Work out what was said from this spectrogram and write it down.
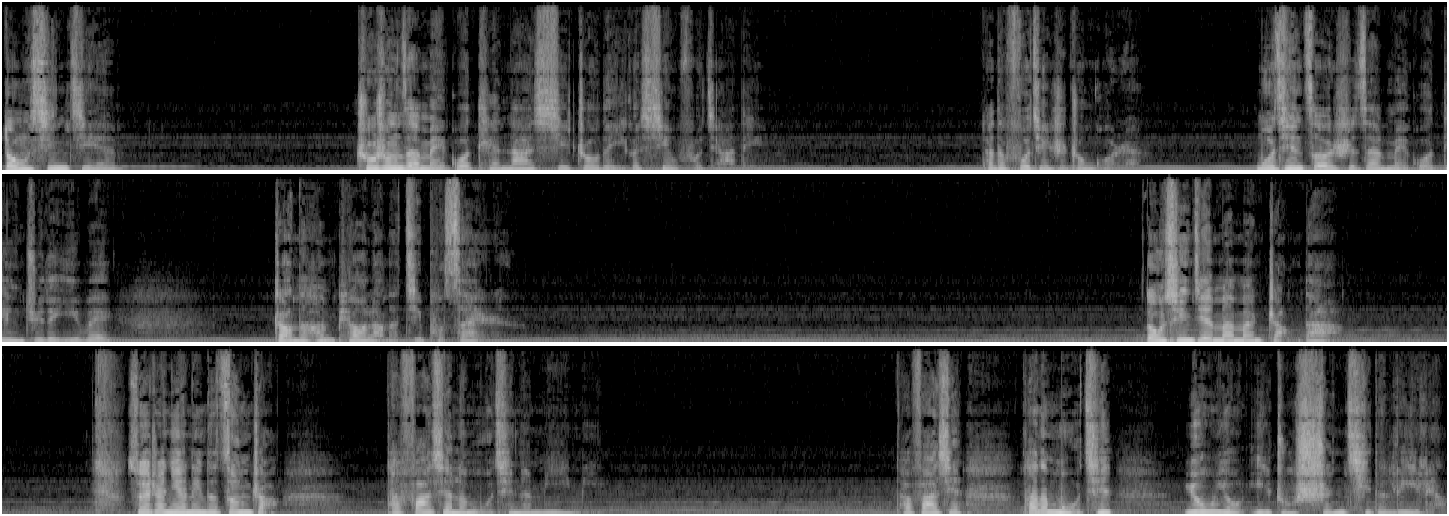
董新杰出生在美国田纳西州的一个幸福家庭，他的父亲是中国人。母亲则是在美国定居的一位长得很漂亮的吉普赛人。董新杰慢慢长大，随着年龄的增长，他发现了母亲的秘密。他发现他的母亲拥有一种神奇的力量，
